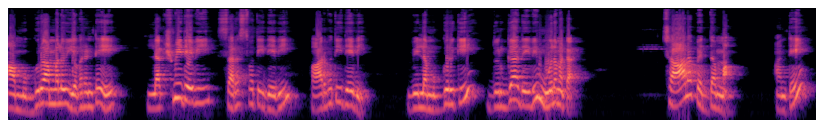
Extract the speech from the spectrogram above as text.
ఆ ముగ్గురు అమ్మలు ఎవరంటే లక్ష్మీదేవి సరస్వతీదేవి పార్వతీదేవి. వీళ్ళ ముగ్గురికి దుర్గాదేవి మూలమట. చాలా పెద్దమ్మ. అంటే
